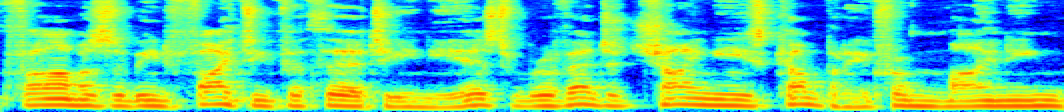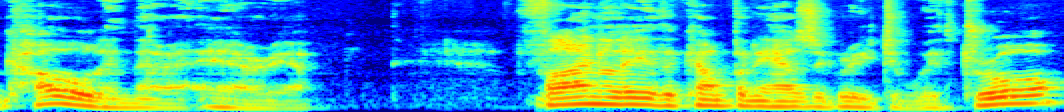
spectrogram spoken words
farmers have been fighting for 13 years to prevent a Chinese company from mining coal in their area. Finally, the company has agreed to withdraw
